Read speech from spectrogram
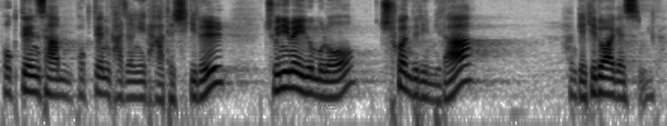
복된 삶, 복된 가정이 다 되시기를 주님의 이름으로 축원드립니다. 함께 기도하겠습니다.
